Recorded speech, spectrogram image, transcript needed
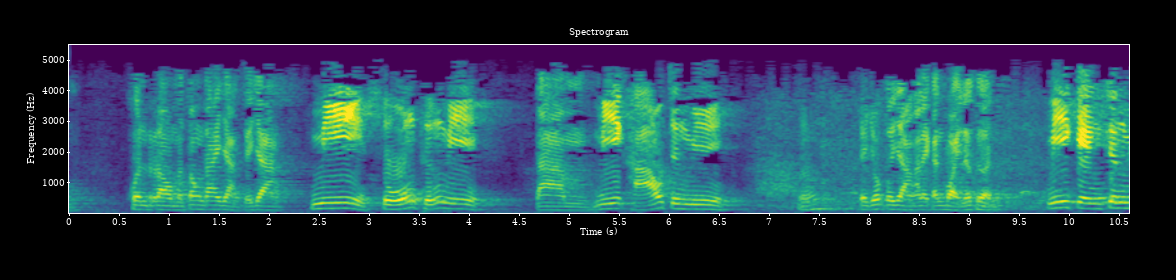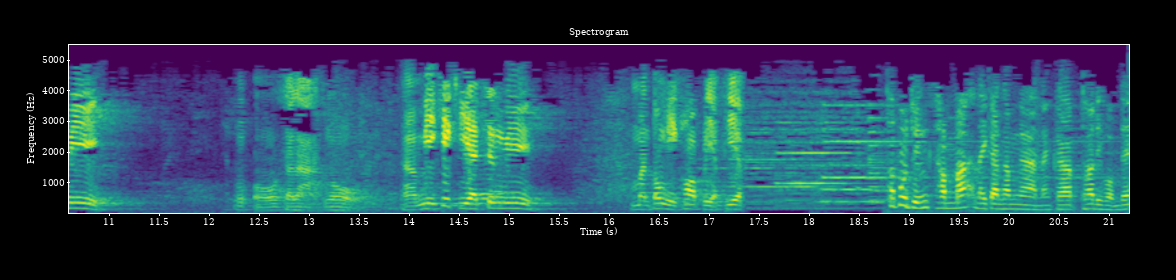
ม คนเรามันต้องได้อย่างเสียอย่าง มีสูงถึงมี ตาม มีขาวจึงมีจะยกตัวอย่างอะไรกันบ่อยเหลือเกิน มีเก่งจึงมี โอ้สลาดโง่มีขี้เกียจจึงมี มันต้องมีข้อเปรียบเทียบ ถ้าพูดถึงธรรมะในการทำงานนะครับ เท่าที่ผมได้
